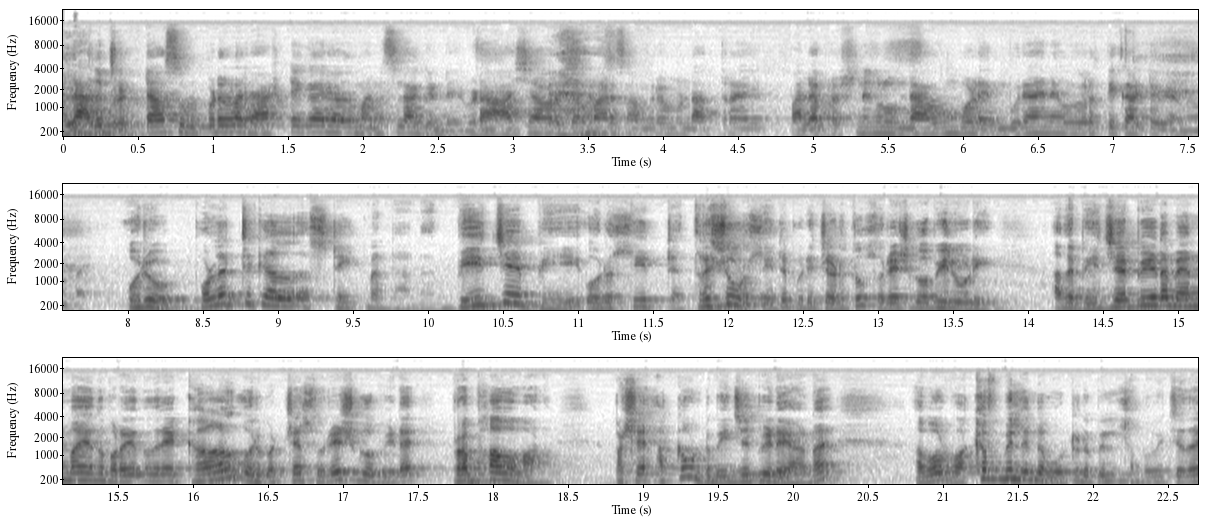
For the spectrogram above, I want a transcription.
അല്ല അത് ബ്രിട്ടാസ് ഉൾപ്പെടെയുള്ള രാഷ്ട്രീയക്കാരെ അത് മനസ്സിലാക്കണ്ടേ? ഇവിടെ ആശാവർക്കർമാരെ സമരം കൊണ്ട് അത്ര പല പ്രശ്നങ്ങളും ഉണ്ടാകുമ്പോൾ എമ്പുരാനെ ഉയർത്തിക്കാട്ടുകയാണ് അവിടെ. ഒരു പൊളിറ്റിക്കൽ സ്റ്റേറ്റ്മെന്റ് ആണ്. ബി ജെ പി ഒരു സീറ്റ് തൃശ്ശൂർ സീറ്റ് പിടിച്ചെടുത്തു സുരേഷ് ഗോപിയിലൂടെ. അത് ബി ജെ പിയുടെ മേന്മ എന്ന് പറയുന്നതിനേക്കാൾ ഒരു പക്ഷേ സുരേഷ് ഗോപിയുടെ പ്രഭാവമാണ്. പക്ഷേ അക്കൗണ്ട് ബി ജെ പിയുടെയാണ്. അപ്പോൾ വഖഫ് ബില്ലിന്റെ വോട്ടെടുപ്പിൽ സംഭവിച്ചത്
